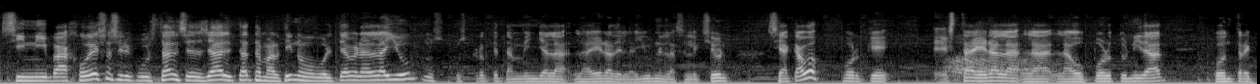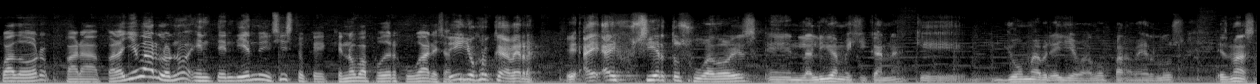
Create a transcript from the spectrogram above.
si ni bajo esas circunstancias ya el Tata Martino voltea a ver al Ayun, pues, pues creo que también ya la, la era del Ayun en la selección se acabó, porque esta era la, oportunidad contra Ecuador para, para llevarlo, ¿no? Entendiendo, insisto, que, no va a poder jugar esa. Sí, yo creo que, a ver, Eh, hay, ciertos jugadores en la Liga Mexicana que yo me habría llevado para verlos. Es más,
